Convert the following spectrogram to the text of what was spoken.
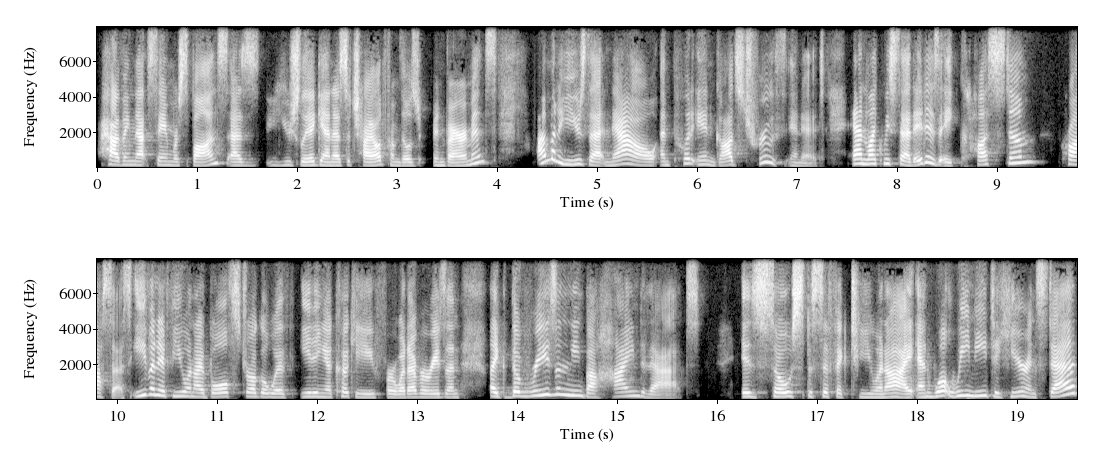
having that same response as usually again as a child from those environments I'm going to use that now and put in God's truth in it. And like we said, it is a custom process. Even if you and I both struggle with eating a cookie for whatever reason, like the reasoning behind that is so specific to you and I. And what we need to hear instead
